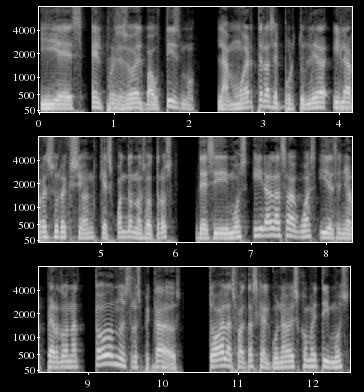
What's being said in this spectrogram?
Y es el proceso del bautismo, la muerte, la sepultura y la resurrección, que es cuando nosotros decidimos ir a las aguas y el Señor perdona todos nuestros pecados, todas las faltas que alguna vez cometimos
